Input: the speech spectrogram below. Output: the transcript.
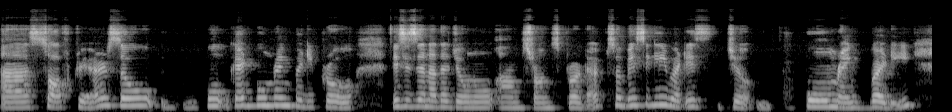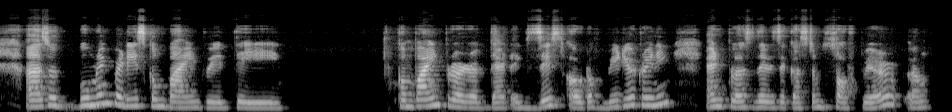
uh, software. So bo get boomerang buddy pro. This is another Jono Armstrong's product. So basically what is jo boomerang buddy? Uh, so boomerang buddy is combined with the combined product that exists out of video training and plus there is a custom software um,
